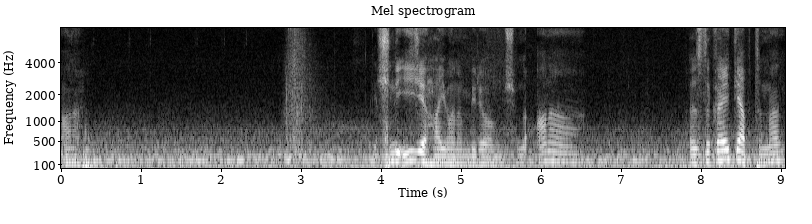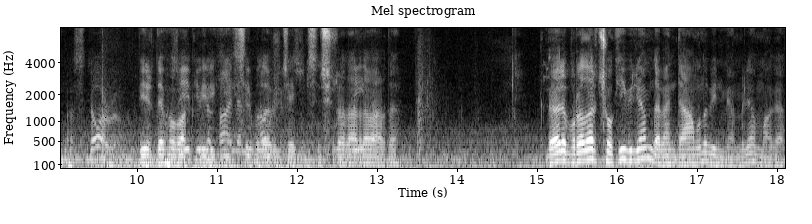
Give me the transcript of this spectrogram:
Ana. Şimdi iyice hayvanın biri olmuşum da ana. Hızlı kayıt yaptım lan. Bir See bak bir iki iksir bulabilecek misin? Şuralarda vardı. Böyle buraları çok iyi biliyorum da ben devamını bilmiyorum biliyor musun aga?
